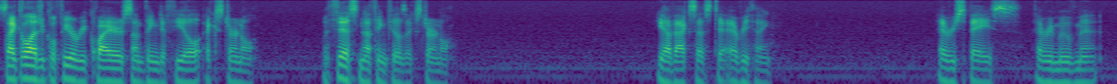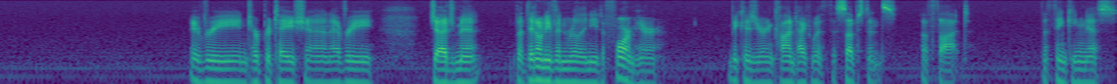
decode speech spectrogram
Psychological fear requires something to feel external. With this, nothing feels external. You have access to everything every space, every movement, every interpretation, every judgment, but they don't even really need to form here because you're in contact with the substance of thought, the thinkingness,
